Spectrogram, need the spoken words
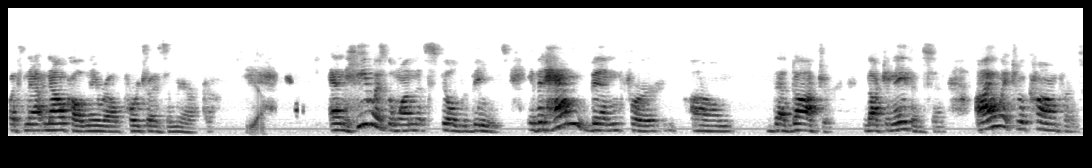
what's now, now called NARAL Pro-Choice America. Yeah. And he was the one that spilled the beans. If it hadn't been for um, that doctor, Dr. Nathanson, I went to a conference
